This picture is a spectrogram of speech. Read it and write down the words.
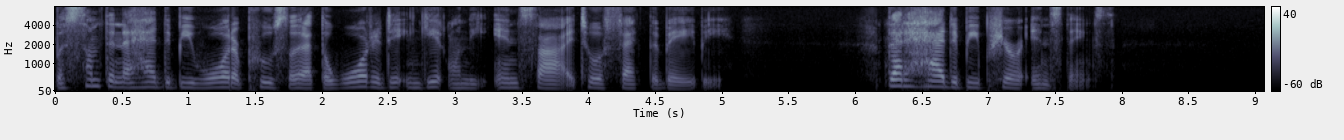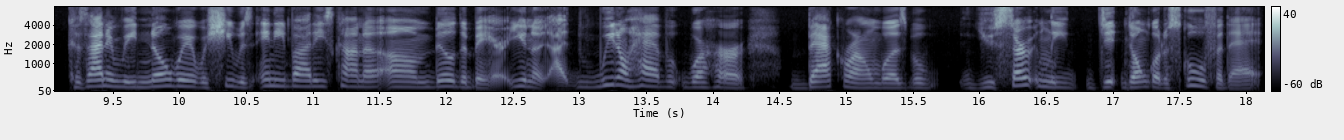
but something that had to be waterproof so that the water didn't get on the inside to affect the baby. That had to be pure instincts because I didn't read nowhere where she was anybody's kind of um, build a bear. You know, I, we don't have where her background was, but you certainly did, don't go to school for that.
